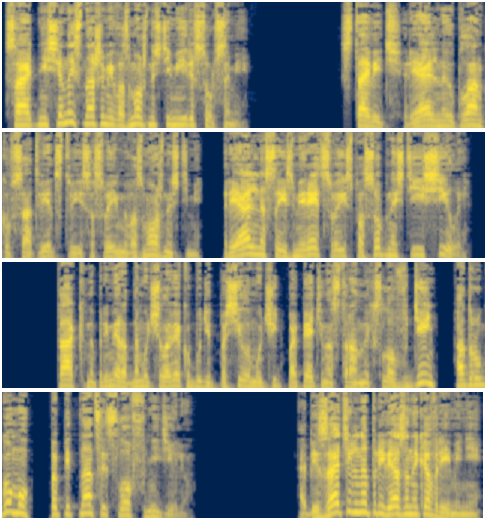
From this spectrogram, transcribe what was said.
Соотнесены с нашими возможностями и ресурсами. Ставить реальную планку в соответствии со своими возможностями, реально соизмерять свои способности и силы, так, например, одному человеку будет по силам учить по пять иностранных слов в день, а другому — по 15 слов в неделю. Обязательно привязаны ко времени.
